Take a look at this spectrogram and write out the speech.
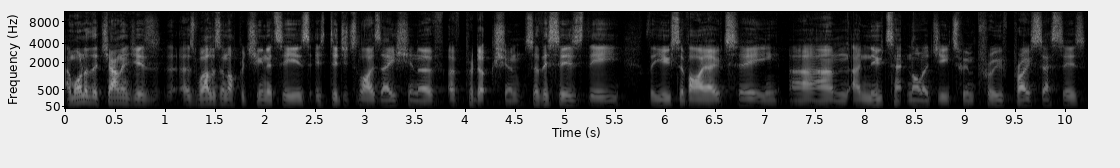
And one of the challenges, as well as an opportunity, is, is digitalization of, of production. So this is the, the use of IoT um, and new technology to improve processes.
